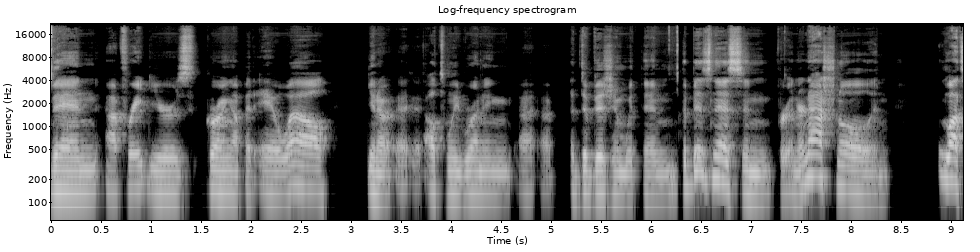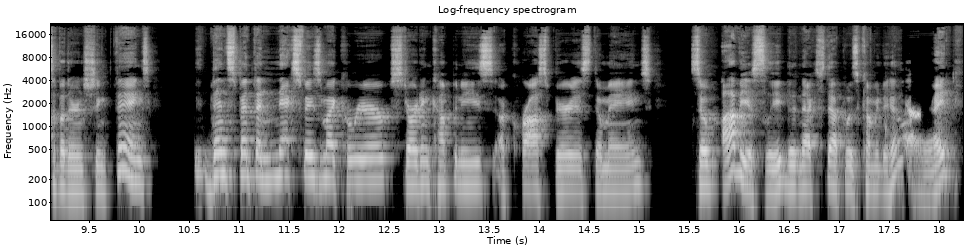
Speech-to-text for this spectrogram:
then uh, for eight years growing up at AOL, you know, ultimately running a, a, division within the business and for international and lots of other interesting things. Then spent the next phase of my career starting companies across various domains. So obviously, the next step was coming to Hillel, right?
